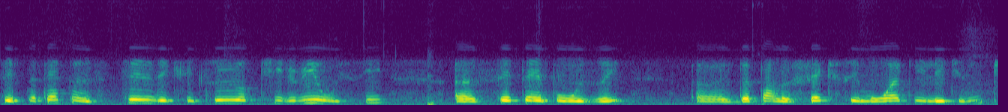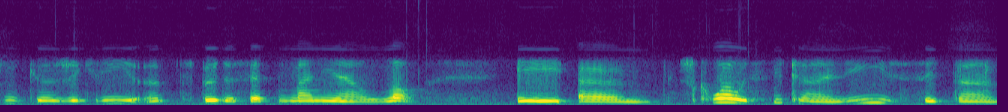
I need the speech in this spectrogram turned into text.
c'est peut-être un style d'écriture qui lui aussi s'est imposé de par le fait que c'est moi qui l'écris, puis que j'écris un petit peu de cette manière-là. Et euh, je crois aussi qu'un livre, c'est un,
